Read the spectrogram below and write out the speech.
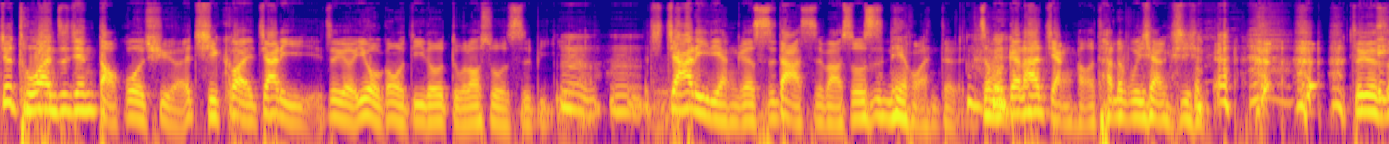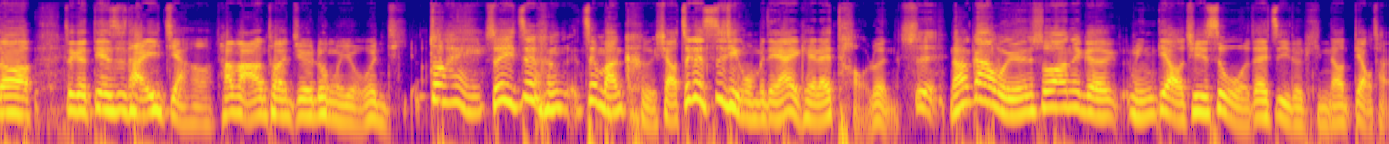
就突然之间倒过去了，奇怪，家里这个，因为我跟我弟都读到硕士毕业，嗯嗯，家里两个实打实把硕士念完的人，怎么跟他讲哦，他都不相信。这个时候，这个电视台一讲哦，他马上突然觉得论文有问题。对，所以这很这蛮可笑。这个事情我们等一下也可以来讨论。是。然后刚才委员说到那个民调，其实是我在自己的频道调查，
